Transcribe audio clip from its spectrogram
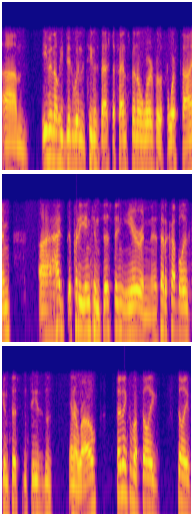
um, even though he did win the team's best defenseman award for the fourth time, uh, had a pretty inconsistent year and has had a couple inconsistent seasons in a row. So I think from a Philly Philly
